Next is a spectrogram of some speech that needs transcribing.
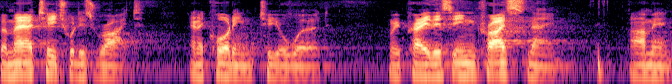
but may I teach what is right and according to your word. We pray this in Christ's name. Amen.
